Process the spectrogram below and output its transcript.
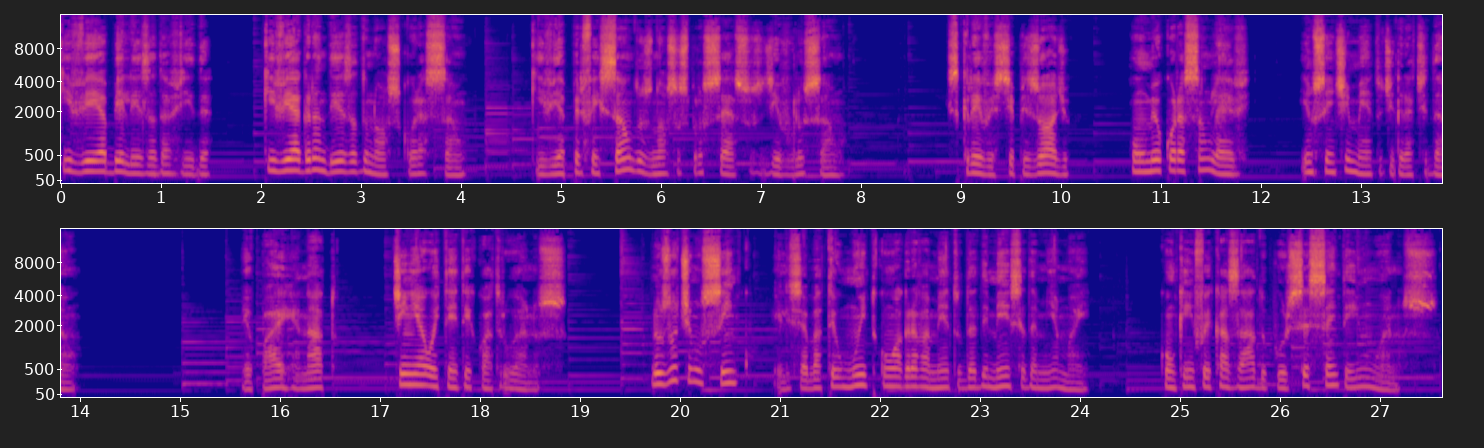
que vê a beleza da vida, que vê a grandeza do nosso coração, que vê a perfeição dos nossos processos de evolução. Escrevo este episódio com o meu coração leve e um sentimento de gratidão. Meu pai, Renato, tinha 84 anos. Nos últimos cinco, ele se abateu muito com o agravamento da demência da minha mãe, com quem foi casado por 61 anos.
